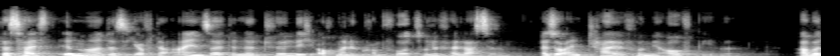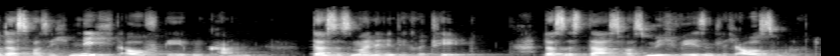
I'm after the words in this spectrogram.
das heißt immer, dass ich auf der einen Seite natürlich auch meine Komfortzone verlasse, also einen Teil von mir aufgebe. Aber das, was ich nicht aufgeben kann, das ist meine Integrität. Das ist das, was mich wesentlich ausmacht.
